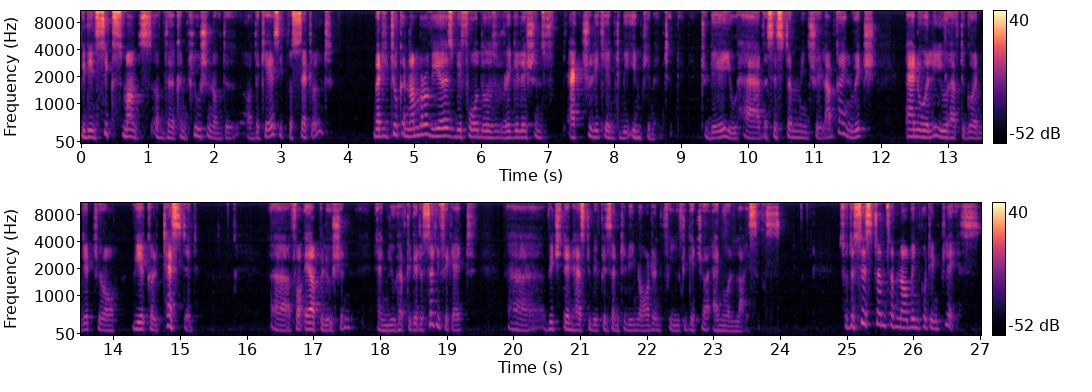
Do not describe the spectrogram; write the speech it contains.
within six months of the conclusion of the, of the case. It was settled, but it took a number of years before those regulations actually came to be implemented. Today, you have a system in Sri Lanka in which annually you have to go and get your vehicle tested uh, for air pollution, and you have to get a certificate, uh, which then has to be presented in order for you to get your annual license. So the systems have now been put in place.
